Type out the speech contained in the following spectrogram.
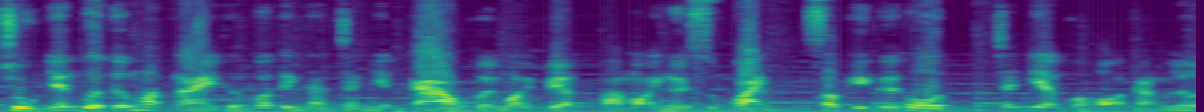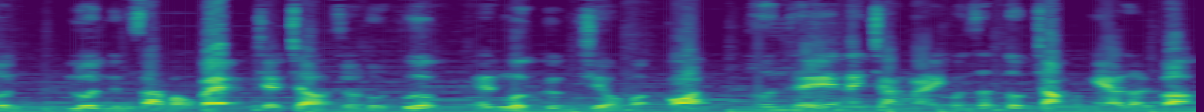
Chủ nhân của tướng mặt này thường có tinh thần trách nhiệm cao với mọi việc và mọi người xung quanh. Sau khi kết hôn, trách nhiệm của họ càng lớn, luôn đứng ra bảo vệ, che chở cho đối phương, hết mực cưng chiều vợ con. Hơn thế, anh chàng này còn rất tôn trọng và nghe lời vợ.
